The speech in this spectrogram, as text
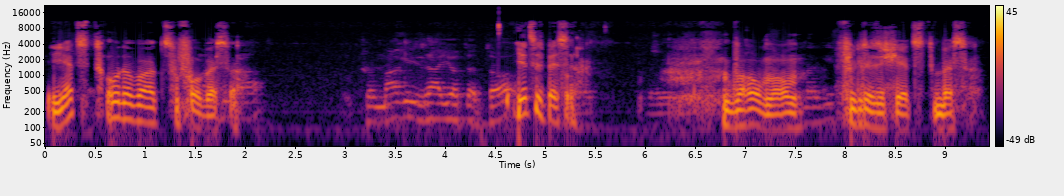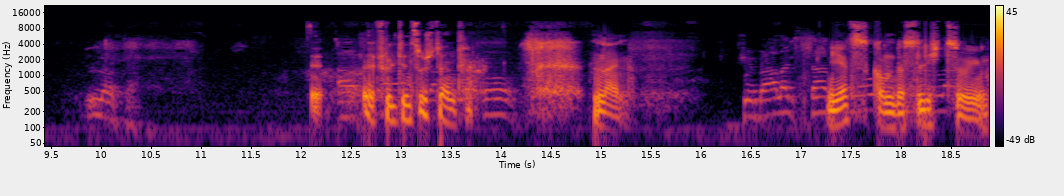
Jetzt oder war zuvor besser? Jetzt ist besser. Warum? Warum fühlt er sich jetzt besser? Er fühlt den Zustand. Nein. Jetzt kommt das Licht zu ihm.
